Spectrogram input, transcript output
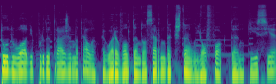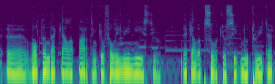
todo o ódio por detrás de uma tela. Agora, voltando ao cerne da questão e ao foco da notícia, uh, voltando àquela parte em que eu falei no início daquela pessoa que eu sigo no Twitter,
